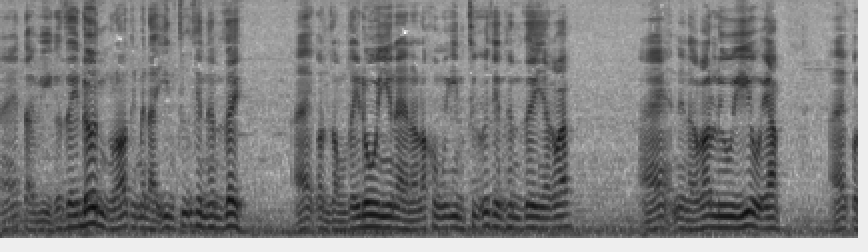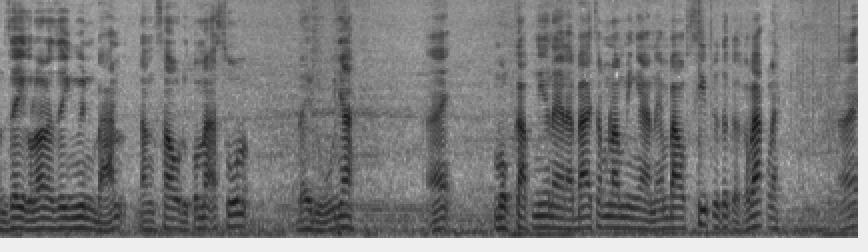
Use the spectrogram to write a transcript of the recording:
Đấy, tại vì cái dây đơn của nó thì mới là in chữ trên thân dây. Đấy, còn dòng dây đôi như này nó không có in chữ trên thân dây nha các bác. Đấy, nên là các bác lưu ý của em. Đấy, còn dây của nó là dây nguyên bản đằng sau thì có mã số đầy đủ nha. Đấy, một cặp như này là 350 ngàn em bao ship cho tất cả các bác này. Đấy,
